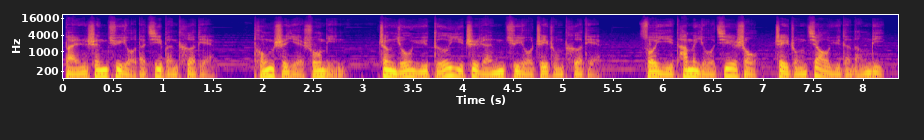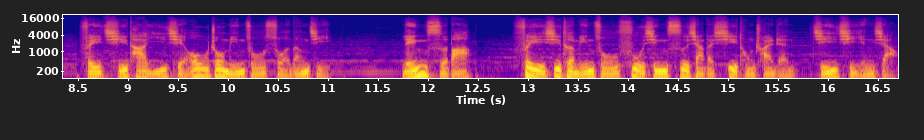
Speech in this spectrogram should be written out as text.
本身具有的基本特点。同时，也说明，正由于德意志人具有这种特点，所以他们有接受这种教育的能力，非其他一切欧洲民族所能及。零四八，费希特民族复兴思想的系统传人及其影响。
